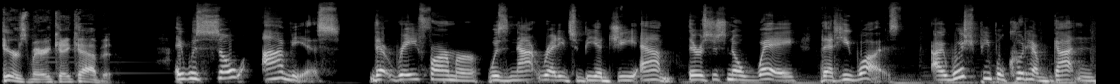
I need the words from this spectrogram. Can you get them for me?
Here's Mary Kay Cabot. It was so obvious that Ray Farmer was not ready to be a GM. There's just no way that he was. I wish people could have gotten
